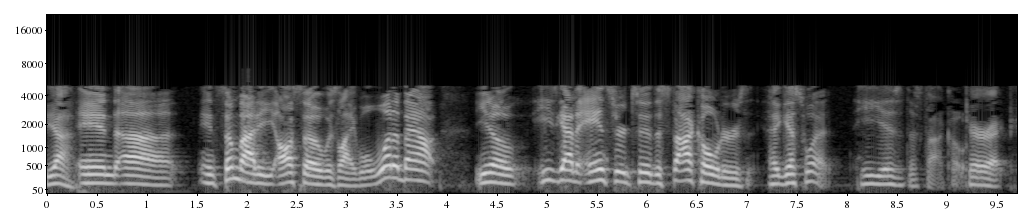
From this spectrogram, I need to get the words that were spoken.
yeah. And uh, and somebody also was like, well, what about you know he's got to answer to the stockholders? Hey, guess what? He is the stockholder. Correct.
